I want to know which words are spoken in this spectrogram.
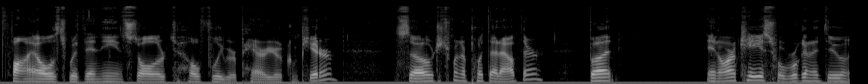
files within the installer to hopefully repair your computer. So just want to put that out there. But in our case, what we're going to do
